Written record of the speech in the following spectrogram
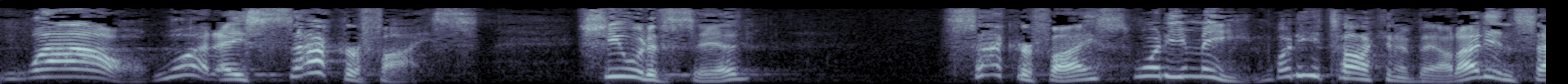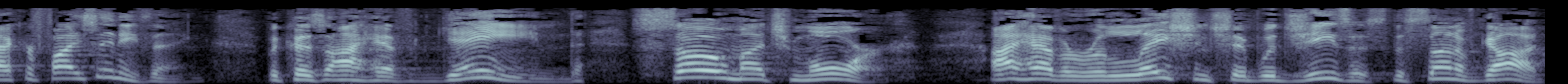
wow, what a sacrifice, she would have said, sacrifice? What do you mean? What are you talking about? I didn't sacrifice anything because I have gained so much more. I have a relationship with Jesus, the Son of God.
